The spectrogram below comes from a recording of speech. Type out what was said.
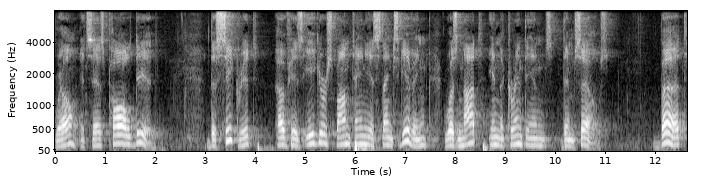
Well, it says Paul did. The secret of his eager, spontaneous thanksgiving was not in the Corinthians themselves, but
